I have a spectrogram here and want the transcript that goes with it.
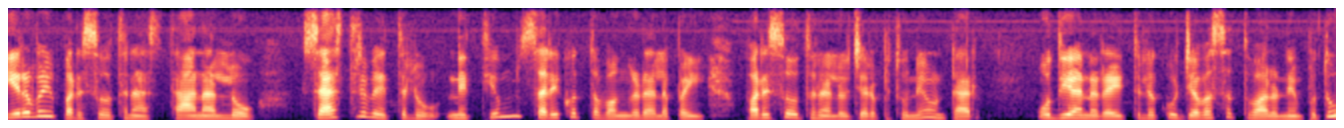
ఇరవై పరిశోధనా స్థానాల్లో శాస్త్రవేత్తలు నిత్యం సరికొత్త వంగడాలపై పరిశోధనలు జరుపుతూనే ఉంటారు. ఉదయాన రైతులకు జవసత్వాలు నింపుతూ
